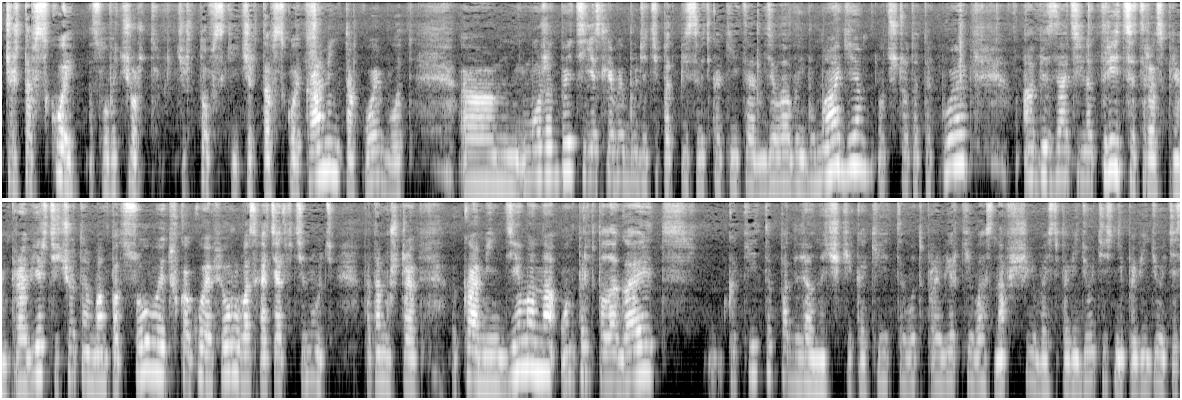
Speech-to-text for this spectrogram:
чертовской, от слова черт, чертовский, чертовской камень такой вот – может быть, если вы будете подписывать какие-то деловые бумаги, вот что-то такое, обязательно 30 раз прям проверьте, что там вам подсовывает, в какую аферу вас хотят втянуть. Потому что камень демона, он предполагает какие-то подляночки, какие-то вот проверки вас на вшивость, поведетесь, не поведетесь.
